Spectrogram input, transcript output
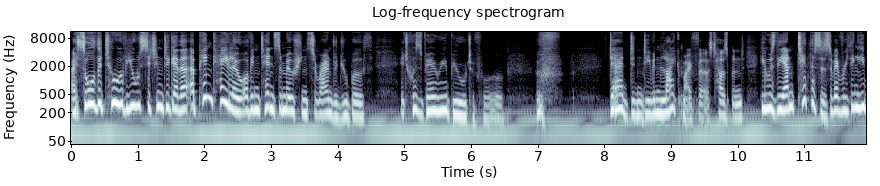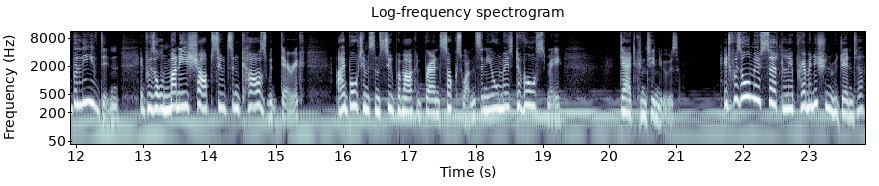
I saw the two of you sitting together. A pink halo of intense emotion surrounded you both. It was very beautiful. Oof. Dad didn't even like my first husband. He was the antithesis of everything he believed in. It was all money, sharp suits, and cars with Derek. I bought him some supermarket brand socks once, and he almost divorced me. Dad continues. It was almost certainly a premonition, Magenta.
